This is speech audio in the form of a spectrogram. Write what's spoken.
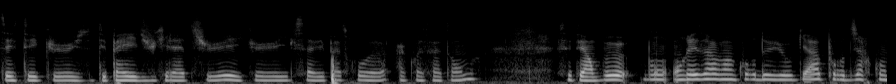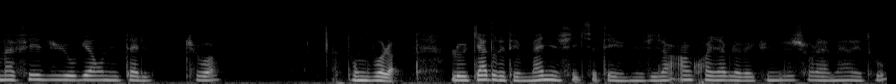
c'était qu'ils n'étaient pas éduqués là-dessus et qu'ils savaient pas trop euh, à quoi s'attendre. C'était un peu bon, on réserve un cours de yoga pour dire qu'on a fait du yoga en Italie, tu vois. Donc voilà. Le cadre était magnifique, c'était une villa incroyable avec une vue sur la mer et tout.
